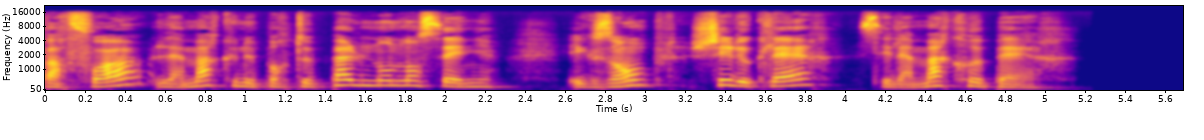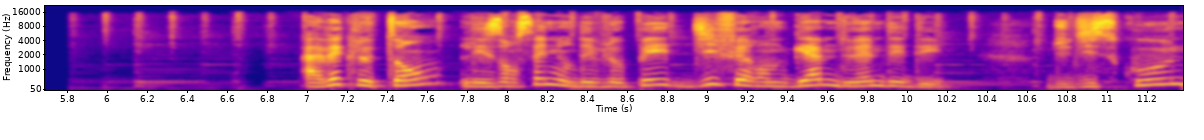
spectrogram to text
Parfois, la marque ne porte pas le nom de l'enseigne. Exemple, chez Leclerc, c'est la marque repère. Avec le temps, les enseignes ont développé différentes gammes de MDD. Du discount,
